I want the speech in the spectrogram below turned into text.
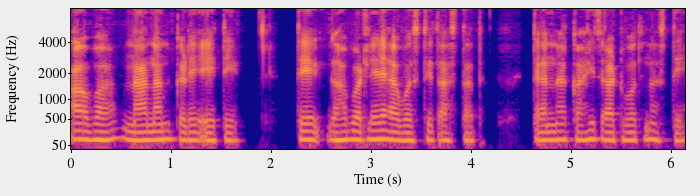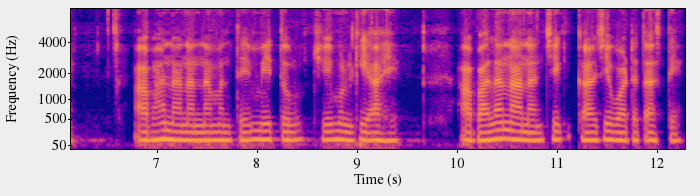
आभा नानांकडे येते. ते घाबरलेल्या अवस्थेत असतात. त्यांना काहीच आठवत नसते. आभा नानांना म्हणते मी तुमची मुलगी आहे. आभाला नानांची काळजी वाटत असते.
